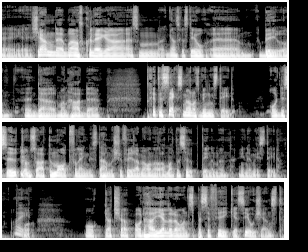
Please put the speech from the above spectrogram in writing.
eh, känd branschkollega, eh, som en ganska stor eh, byrå, där man hade 36 månaders bindningstid. Och dessutom så automatförlängdes det här med 24 månader om man inte sa upp det inom en, inom en viss tid. Och- Och att köpa, och det här gällde då en specifik SEO-tjänst.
